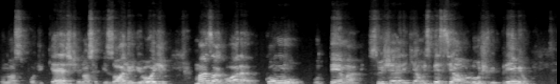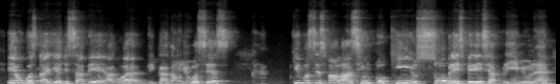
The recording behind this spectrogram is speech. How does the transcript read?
o nosso podcast, o nosso episódio de hoje, mas agora, como o tema sugere que é um especial luxo e premium, eu gostaria de saber agora de cada um de vocês que vocês falassem um pouquinho sobre a experiência premium, né?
